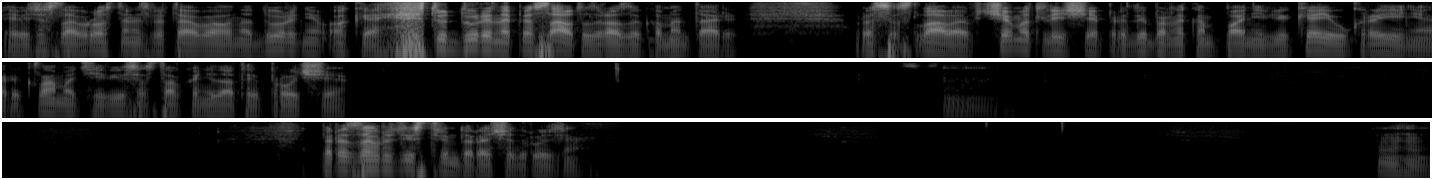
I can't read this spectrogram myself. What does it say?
Е, В'ячеслав Роста не звертає увагу на дурнів. Окей, тут дури написав, тут зразу коментар. Ростиславе, в чем отличие предвыборной кампании в UK и Украине? Реклама ТВ, состав кандидата и прочее. М. Перезагрузі стрім, до речі, друзі. Угу.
